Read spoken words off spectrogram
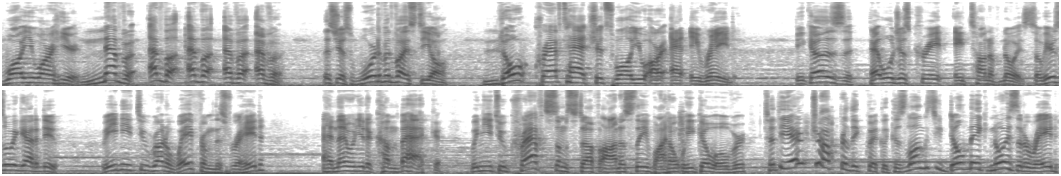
while you are here. Never, ever, ever, ever, ever. This is just word of advice to y'all. Don't craft hatchets while you are at a raid. Because that will just create a ton of noise. So here's what we gotta do. We need to run away from this raid. And then we need to come back. We need to craft some stuff, honestly. Why don't we go over to the airdrop really quickly? Because as long as you don't make noise at a raid,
